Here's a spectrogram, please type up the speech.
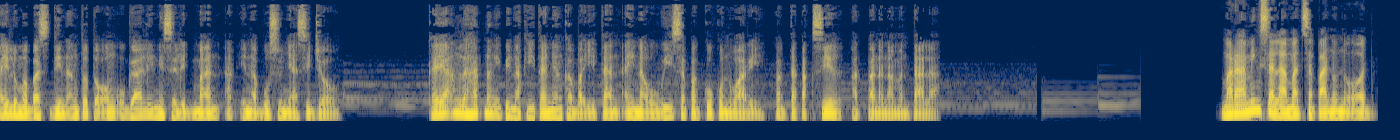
ay lumabas din ang totoong ugali ni Seligman at inabuso niya si Joe. Kaya ang lahat ng ipinakita niyang kabaitan ay nauwi sa pagkukunwari, pagtataksil at pananamantala. Maraming salamat sa panunood.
